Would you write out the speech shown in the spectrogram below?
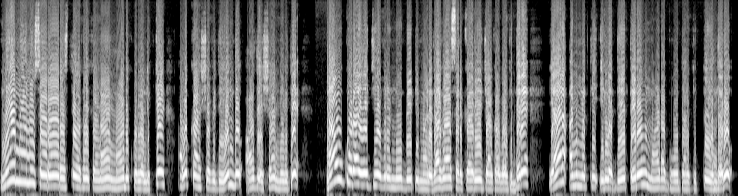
ನಿಯಮಾನುಸಾರ ರಸ್ತೆ ಅಗಲೀಕರಣ ಮಾಡಿಕೊಳ್ಳಲಿಕ್ಕೆ ಅವಕಾಶವಿದೆ ಎಂದು ಆದೇಶ ನೀಡಿದೆ. ನಾವು ಕೂಡ ಎಜಿ ಅವರನ್ನು ಭೇಟಿ ಮಾಡಿದಾಗ ಸರ್ಕಾರಿ ಜಾಗವಾಗಿದ್ದರೆ ಯಾರ ಅನುಮತಿ ಇಲ್ಲದೆ ತೆರವು ಮಾಡಬಹುದಾಗಿತ್ತು ಎಂದರು.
